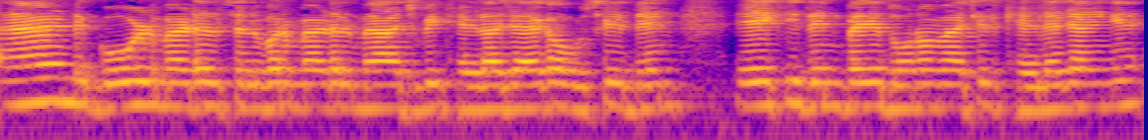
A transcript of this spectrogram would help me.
and gold medal silver medal match भी खेला जाएगा, उसी दिन, एक ही दिन पे ये दोनों मैचेस खेले जाएँगे।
